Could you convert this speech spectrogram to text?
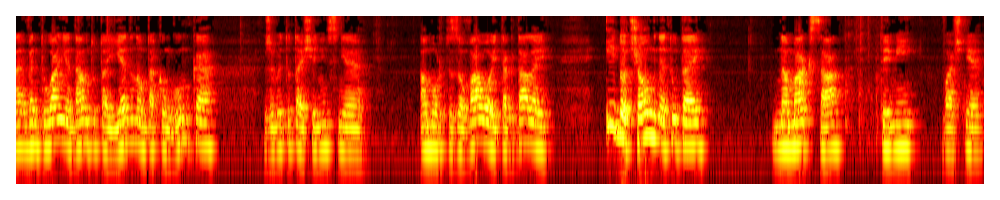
ewentualnie dam tutaj jedną taką gumkę, żeby tutaj się nic nie amortyzowało i tak dalej i dociągnę tutaj na maksa tymi właśnie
